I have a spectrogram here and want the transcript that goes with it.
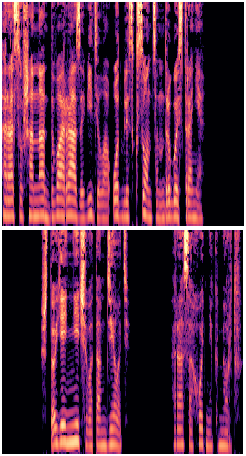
раз уж она два раза видела отблеск солнца на другой стороне. Что ей нечего там делать, раз охотник мертв.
